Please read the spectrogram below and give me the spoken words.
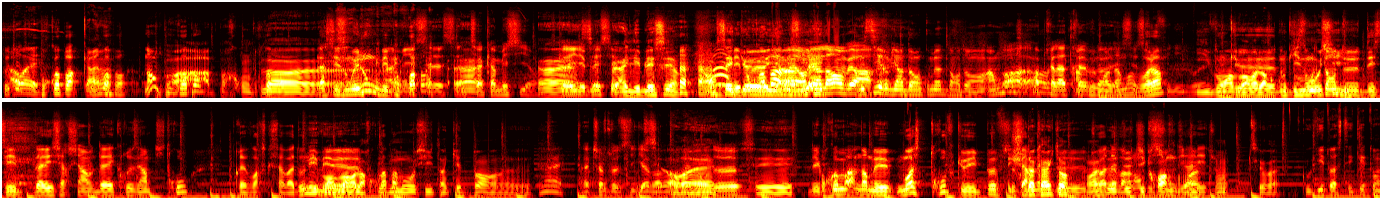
peut-être. Ah ouais, pourquoi pas carrément. Pourquoi pas Non, pourquoi Ah, pas par contre, là. euh, La saison est longue, mais Ah, pourquoi mais pas ça- ne tient qu'à Messi. hein. ouais, Parce que là, il est blessé. il est blessé. hein. On sait que. pourquoi il y a pas, un mais on mec- reviendra, on verra. Mais s'il revient dans combien de temps Dans un mois Après la un trêve, là, moins mois. Voilà. sera fini, ouais. Ils vont Donc, avoir euh, leur coup donc ils ont le temps d'essayer d'aller chercher d'aller creuser un petit trou, après voir ce que ça va Mais donner. ils Mais vont avoir euh, leur coup de mou aussi, t'inquiète pas. hein, euh, La Champions League, va c'est- avoir Ouais, d'eux. c'est. Des Pourquoi coups. pas Non, mais moi je trouve qu'ils peuvent se Je suis d'accord avec permettre toi. de- tu Ouais, vois, de- d'avoir de- l'ambition d'y aller. ouais, mm, C'est vrai. Cookie, toi, c'était qui ton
